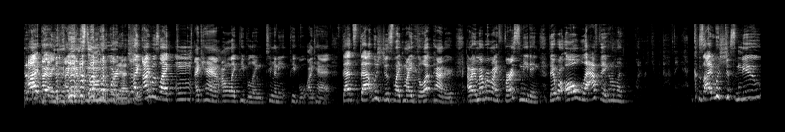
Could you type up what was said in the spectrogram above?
I, I, I am still on the board. Yeah, like is. I was like, mm, I can't. I don't like peopling too many people. I can't. That's that was just like my thought pattern. I remember my first meeting. They were all laughing, and I'm like, what are you laughing at? Because I was just new.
